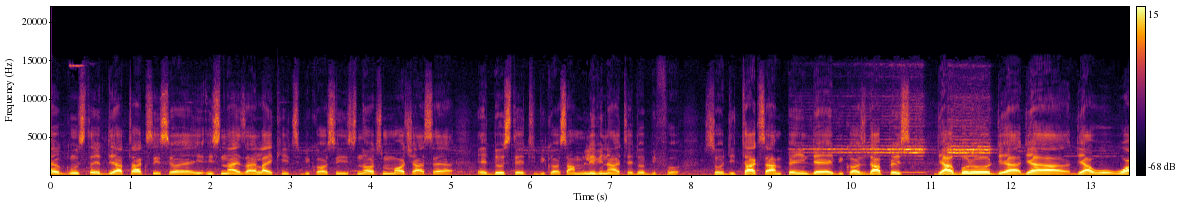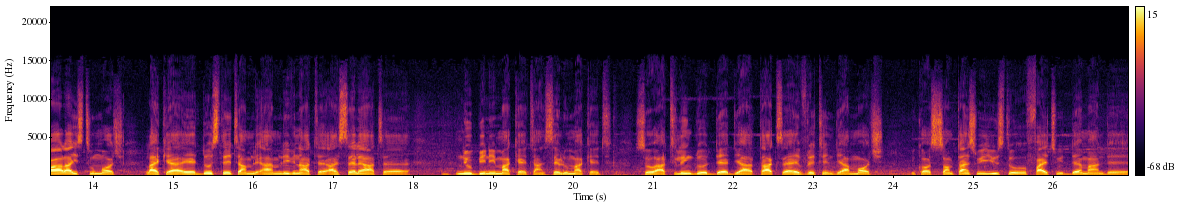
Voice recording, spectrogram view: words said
Ogun State, their taxes uh, is nice. I like it because it's not much as uh, Edo State because I'm living at Edo before. So the tax I'm paying there because that place, the Agboro, their their their water is too much. Like uh, Edo State, I'm I'm living at uh, I sell at uh, New Bini Market and Selu Market. So at Linglo there, their tax, uh, everything, they are much because sometimes we used to fight with them and uh,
